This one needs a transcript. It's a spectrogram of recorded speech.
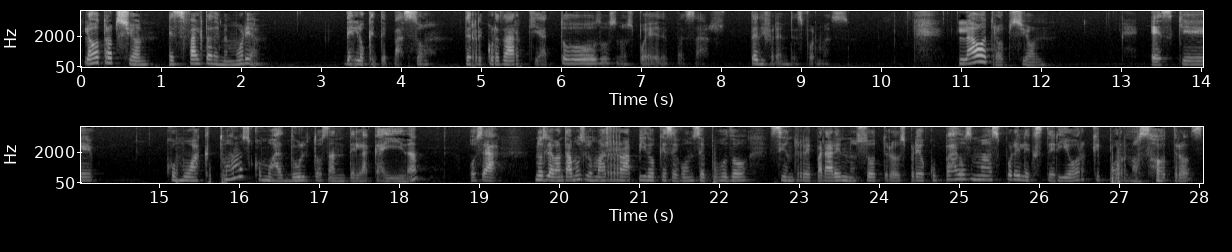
La otra opción es falta de memoria de lo que te pasó, de recordar que a todos nos puede pasar de diferentes formas. La otra opción es que como actuamos como adultos ante la caída, o sea, nos levantamos lo más rápido que según se pudo, sin reparar en nosotros, preocupados más por el exterior que por nosotros,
